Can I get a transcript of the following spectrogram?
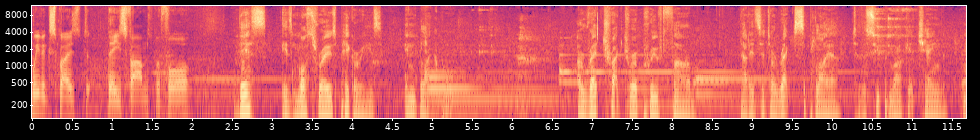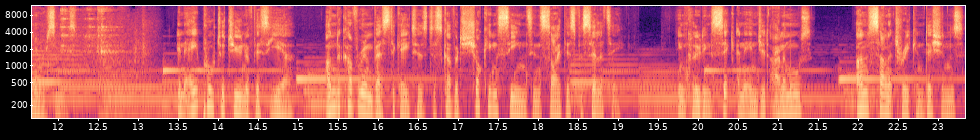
We've exposed these farms before. This is Moss Rose Piggeries in Blackpool, a Red Tractor approved farm that is a direct supplier to the supermarket chain Morrison's. In April to June of this year, undercover investigators discovered shocking scenes inside this facility, including sick and injured animals, unsanitary conditions,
